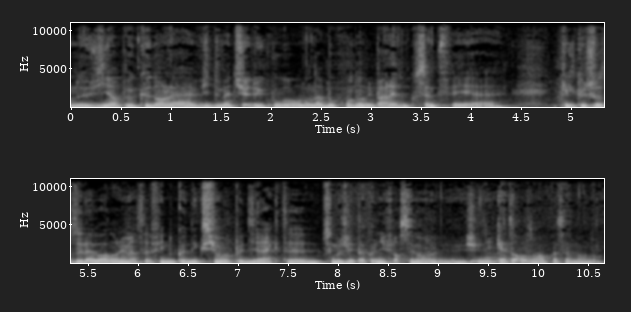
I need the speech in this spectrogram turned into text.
ne vit un peu que dans la vie de Mathieu, du coup, on en a beaucoup entendu parler, donc ça me fait euh, quelque chose de l'avoir dans les mains, ça fait une connexion un peu directe, parce que moi, je l'ai pas connu forcément, je suis né 14 ans après sa mort, donc.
